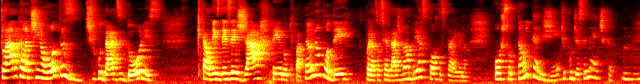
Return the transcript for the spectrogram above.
Claro que ela tinha outras dificuldades e dores que talvez desejar ter outro papel e não poder, pela sociedade, não abrir as portas para ela. Poxa, sou tão inteligente, eu podia ser médica. Uhum.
